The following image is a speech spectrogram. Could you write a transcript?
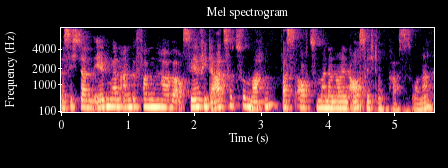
dass ich dann irgendwann angefangen habe, auch sehr viel dazu zu machen, was auch zu meiner neuen Ausrichtung passt. So, ne?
